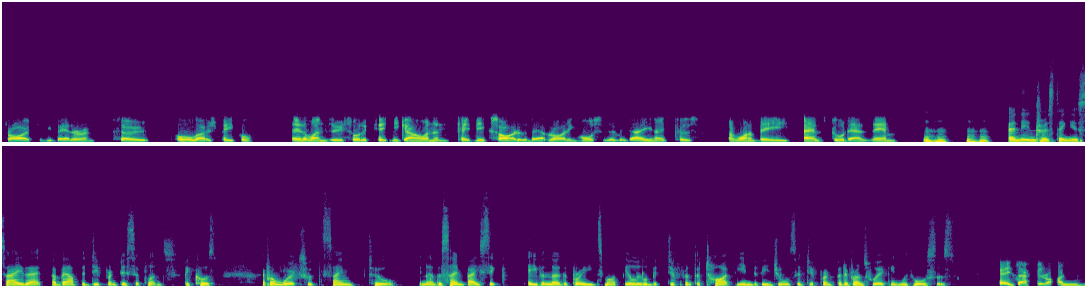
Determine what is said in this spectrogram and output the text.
strive to be better, and so all those people. They're the ones who sort of keep me going and keep me excited about riding horses every day, you know, because I want to be as good as them. hmm hmm And interesting you say that about the different disciplines because everyone works with the same tool, you know, the same basic, even though the breeds might be a little bit different, the type, the individuals are different, but everyone's working with horses. Exactly right. Mm.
